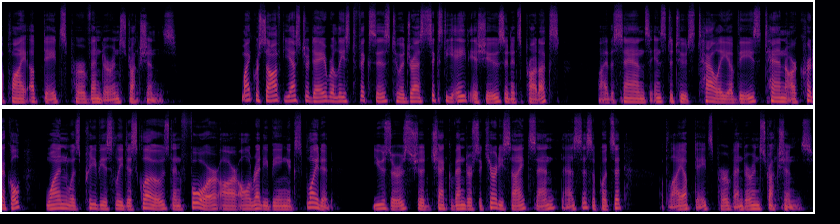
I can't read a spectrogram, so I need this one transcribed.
apply updates per vendor instructions. Microsoft yesterday released fixes to address 68 issues in its products. By the SANS Institute's tally of these, 10 are critical, one was previously disclosed, and four are already being exploited. Users should check vendor security sites and, as CISA puts it, apply updates per vendor instructions.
